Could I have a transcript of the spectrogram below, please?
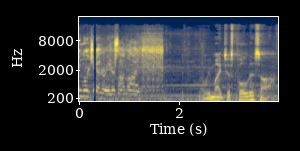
Three more generators online. We might just pull this off.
